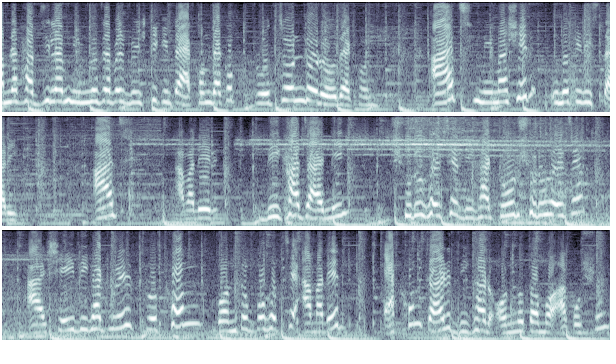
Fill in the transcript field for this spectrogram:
আমরা ভাবছিলাম নিম্নচাপের বৃষ্টি, কিন্তু এখন দেখো প্রচণ্ড রোদ এখন। আজ মে মাসের উনতিরিশ তারিখ। আজ আমাদের দীঘা জার্নি শুরু হয়েছে, দীঘা ট্যুর শুরু হয়েছে। আর সেই দীঘা ট্যুরের প্রথম গন্তব্য হচ্ছে আমাদের এখনকার দীঘার অন্যতম আকর্ষণ,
